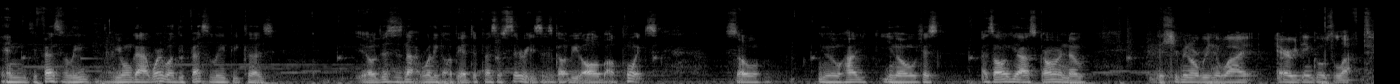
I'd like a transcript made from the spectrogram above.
And defensively, you don't gotta worry about defensively because you know this is not really gonna be a defensive series. It's gonna be all about points. So you know how you know just as long as y'all scoring them, there should be no reason why everything goes left.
